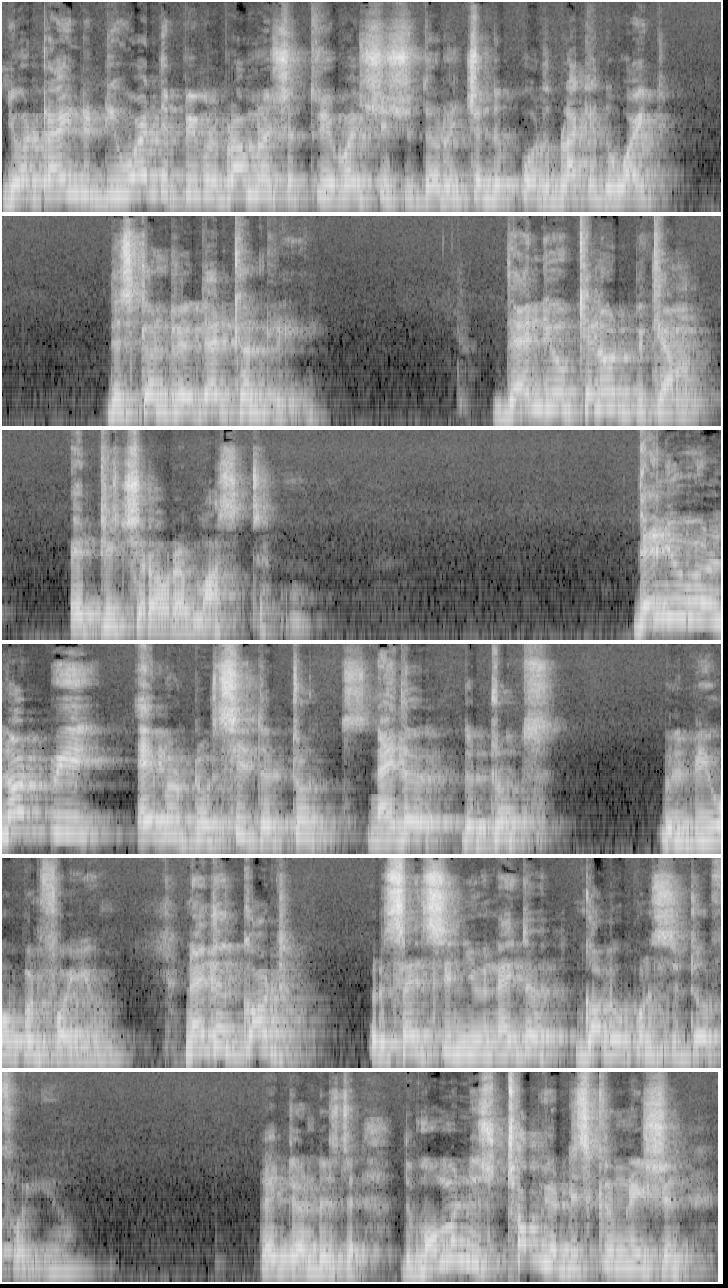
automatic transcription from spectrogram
You are trying to divide the people, Brahmana, Kshatriya, Vaishya, the rich and the poor, the black and the white, this country, that country. Then you cannot become a teacher or a master. Then you will not be able to see the truth, neither the truth will be open for you. Neither God resides in you, neither God opens the door for you. Try to understand. The moment you stop your discrimination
